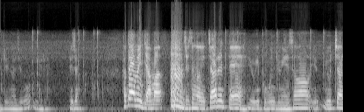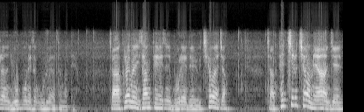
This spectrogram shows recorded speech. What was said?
얘를 가지고 얘를 되죠? 하다 보면 이제 아마 제 생각에 자를 때 여기 부분 중에서 요, 요 자르는 요 부분에서 오류가 났던 것 같아요. 자 그러면 이 상태에서 뭘 해야 돼요? 여기 채워야죠. 자 패치로 채우면 이제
